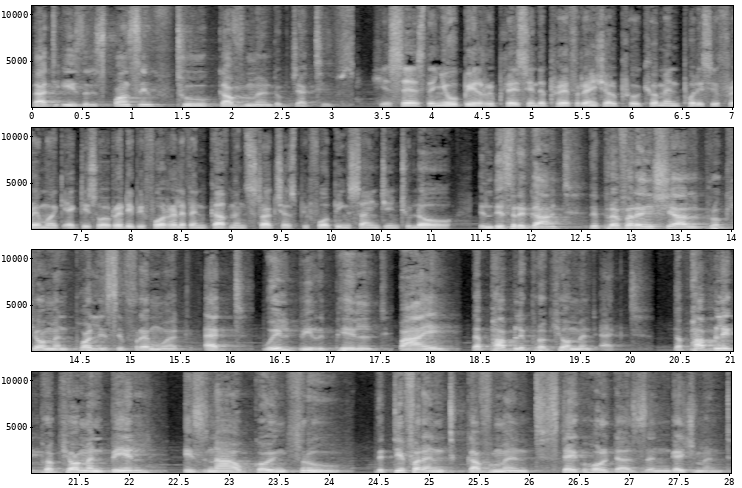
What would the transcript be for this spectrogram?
that is responsive to government objectives. He says the new bill replacing the Preferential Procurement Policy Framework Act is already before relevant government structures before being signed into law. In this regard, the Preferential Procurement Policy Framework Act will be repealed by the Public Procurement Act. The Public Procurement Bill is now going through the different government stakeholders engagement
